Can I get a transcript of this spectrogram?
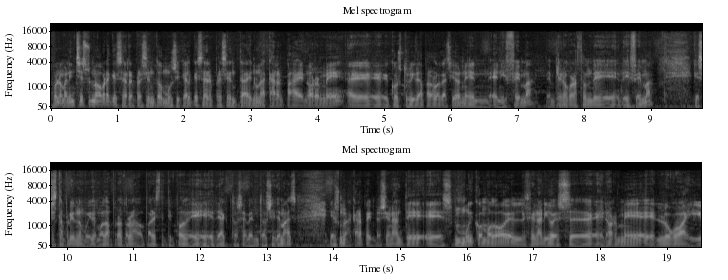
Bueno, Malinche es una obra que se representa, un musical que se representa en una carpa enorme, eh, construida para la ocasión en, en, IFEMA, en pleno corazón de, de, IFEMA, que se está poniendo muy de moda por otro lado para este tipo de, de actos, eventos y demás. Es una carpa impresionante es muy cómodo, el escenario es eh, enorme, luego hay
